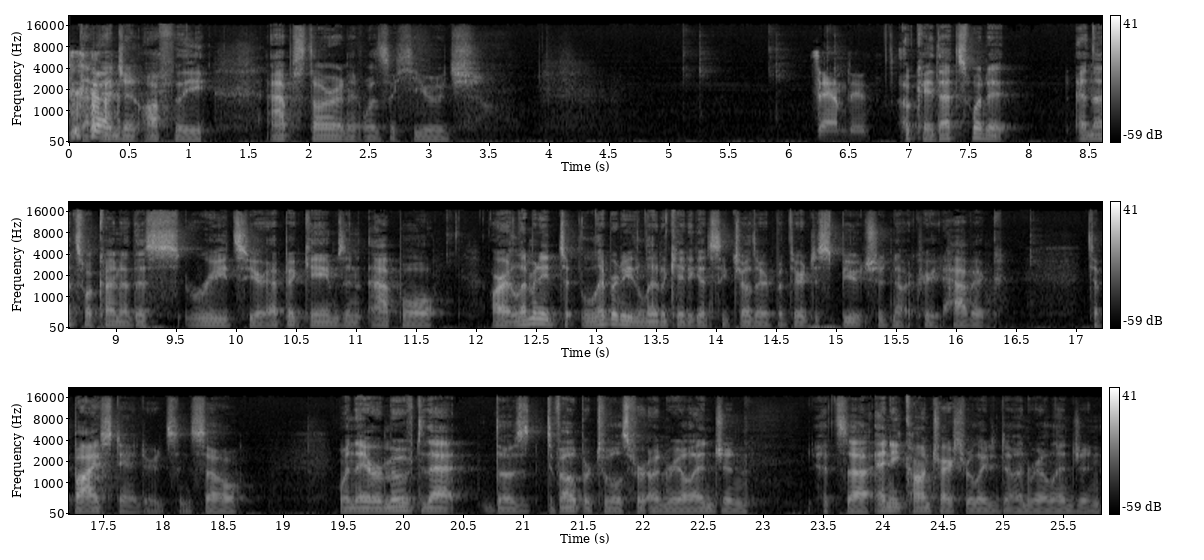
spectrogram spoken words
that engine off the App Store, and it was a huge. Damn, dude. Okay, that's what it, and that's what kind of this reads here. Epic Games and Apple are at liberty to, liberty to litigate against each other, but their dispute should not create havoc to bystanders. And so, when they removed that those developer tools for Unreal Engine, it's uh, any contracts related to Unreal Engine.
